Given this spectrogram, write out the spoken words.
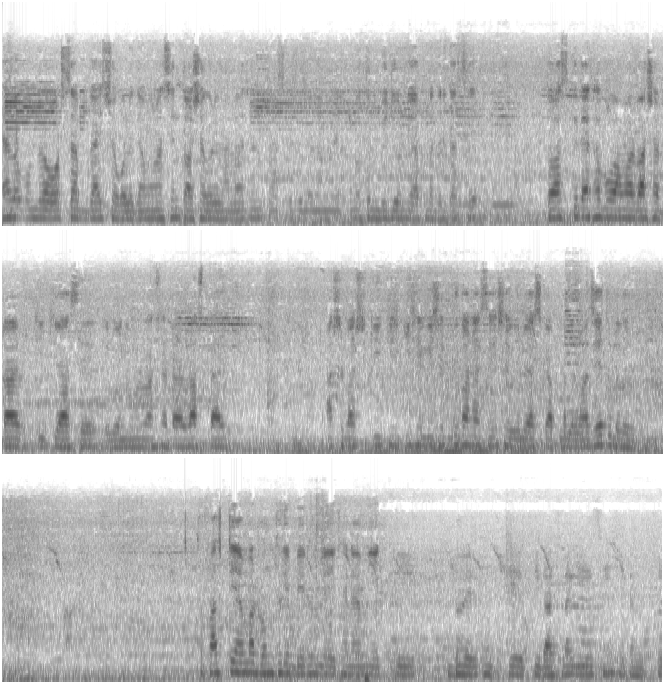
হ্যালো বন্ধুরা হোয়াটসঅ্যাপ গাইজ সকলে কেমন আছেন? তো আশা করি ভালো আছেন। তো আজকে চলে এলাম আমার নতুন ভিডিও নিয়ে আপনাদের কাছে। তো আজকে দেখাবো আমার বাসাটার কি কি আছে এবং আমার বাসাটার রাস্তায় আশেপাশে কি কি কিসের কিসের দোকান আছে সেগুলো আজকে আপনাদের মাঝে তুলে ধরবো। তো ফার্স্টে আমার রুম থেকে বের হলে এখানে আমি একটি দইয়ের ক্ষেত্রে একটি গাছ লাগিয়েছি, সেটা হচ্ছে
